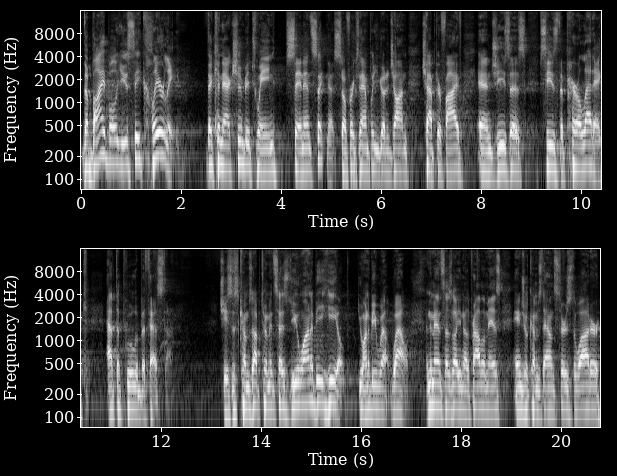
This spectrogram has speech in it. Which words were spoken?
the Bible, you see clearly the connection between sin and sickness. So, for example, you go to John chapter 5, and Jesus sees the paralytic at the pool of Bethesda. Jesus comes up to him and says, Do you want to be healed? Do you want to be well? And the man says, Well, you know, the problem is, angel comes down, stirs the water.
